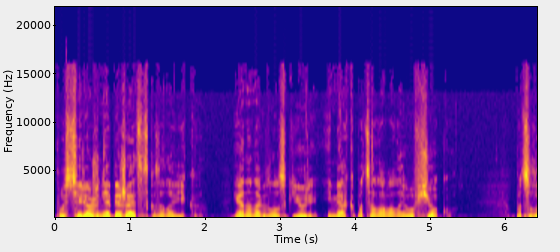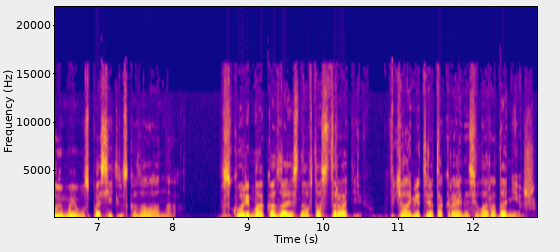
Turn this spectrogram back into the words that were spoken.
«Пусть Сережа не обижается», — сказала Вика. И она нагнулась к Юре и мягко поцеловала его в щеку. «Поцелуй моему спасителю», — сказала она. Вскоре мы оказались на автостраде, в километре от окраины села Родонеж.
